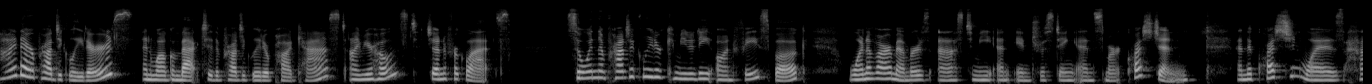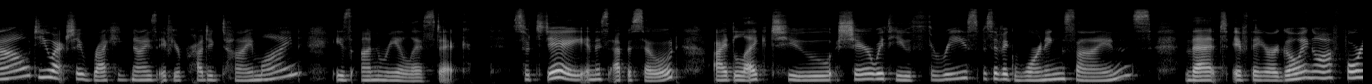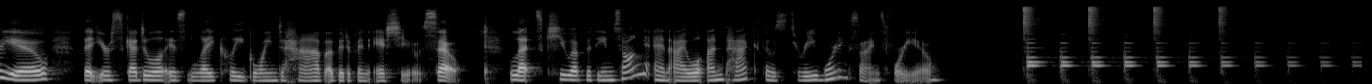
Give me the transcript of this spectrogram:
Hi there, project leaders, and welcome back to the Project Leader Podcast. I'm your host, Jennifer Glatz. So, in the Project Leader community on Facebook, one of our members asked me an interesting and smart question. And the question was How do you actually recognize if your project timeline is unrealistic? So, today in this episode, I'd like to share with you three specific warning signs that if they are going off for you, that your schedule is likely going to have a bit of an issue. So, let's cue up the theme song and I will unpack those three warning signs for you.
